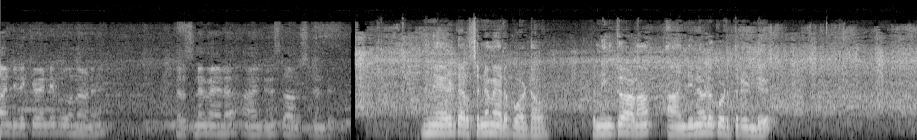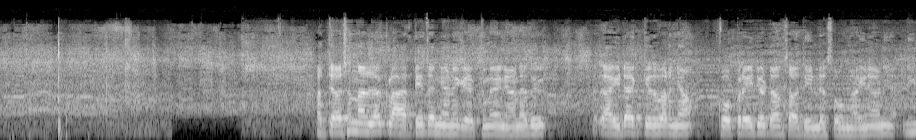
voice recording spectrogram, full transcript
ആന്റിനയ്ക്ക് വേണ്ടി പോകുന്നതാണ്. ടെറസിന്റെ മേലെ ആന്റിന് സ്ഥാപിച്ചിട്ടുണ്ട്. നേരെ ടെറസിന്റെ മേലെ പോകട്ടോ. അപ്പം നിങ്ങൾക്ക് കാണാം ആന്റിനെ ഇവിടെ കൊടുത്തിട്ടുണ്ട്. അത്യാവശ്യം നല്ല ക്ലാരിറ്റി തന്നെയാണ് കേൾക്കുന്നത്. ഞാനത് ഹൈഡ് ആക്കിയത് പറഞ്ഞാൽ കോപ്പറേറ്റ് കിട്ടാൻ സാധ്യതയുണ്ട്. സോങ് അതിനാണ് ഞാൻ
